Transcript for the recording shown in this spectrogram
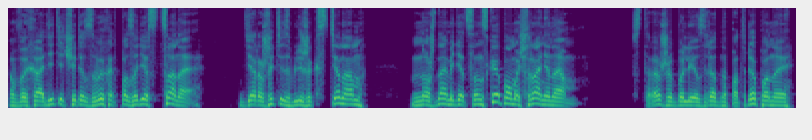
«Выходите через выход позади сцены! Держитесь ближе к стенам! Нужна медицинская помощь раненым!» Стражи были изрядно потрёпаны,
